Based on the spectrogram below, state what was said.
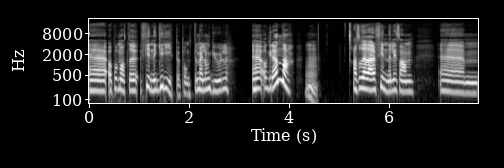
eh, å på en måte finne gripepunktet mellom gul eh, og grønn, da. Mm. Altså det der å finne liksom ehm,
